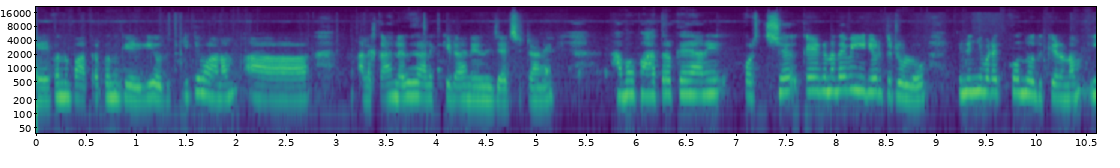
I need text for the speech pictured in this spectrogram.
വേഗം ഒന്ന് പാത്രമൊക്കെ ഒന്ന് കഴുകി ഒതുക്കിയിട്ട് വേണം അലക്കാനത് അലക്കിടാനെന്ന് വിചാരിച്ചിട്ടാണ്. അപ്പോൾ പാത്രമൊക്കെ ഞാൻ കുറച്ച് കഴുകണതേ വീഡിയോ എടുത്തിട്ടുള്ളൂ. പിന്നെ ഇനി ഇവിടെയൊക്കെ ഒന്ന് ഒതുക്കിയിടണം ഈ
